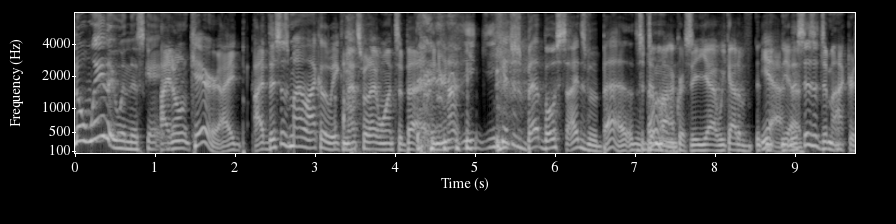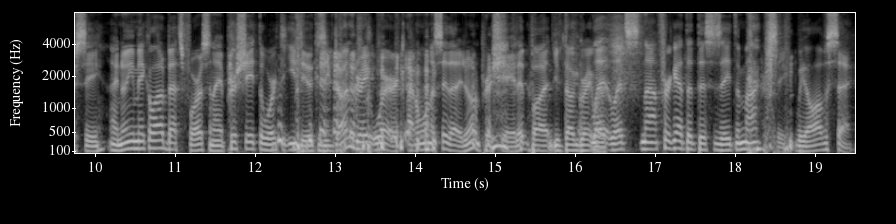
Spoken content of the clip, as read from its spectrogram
no way they win this game. I don't care. I, I this is my lock of the week, and that's what I want to bet. And you're not. You, you can't just bet both sides of a bet. It's It's a dumb. democracy. Yeah, we got to. Yeah, this is a democracy. I know you make a lot of bets for us, and I appreciate the work that you do because you've done great work. I don't want to say that I don't appreciate it, but You've done great let, work. let's not forget that this is a democracy. We all have a say.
